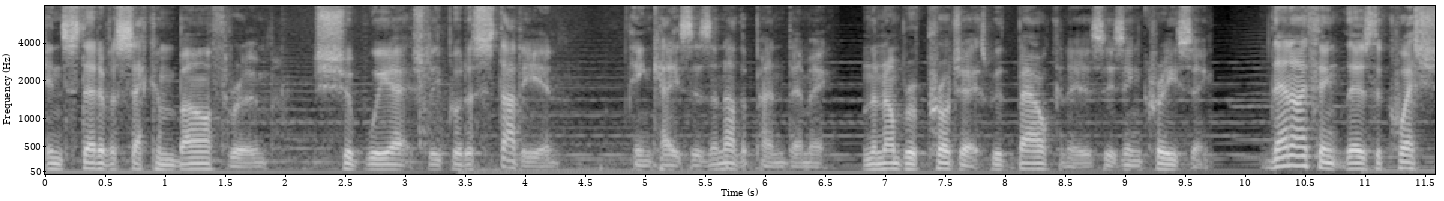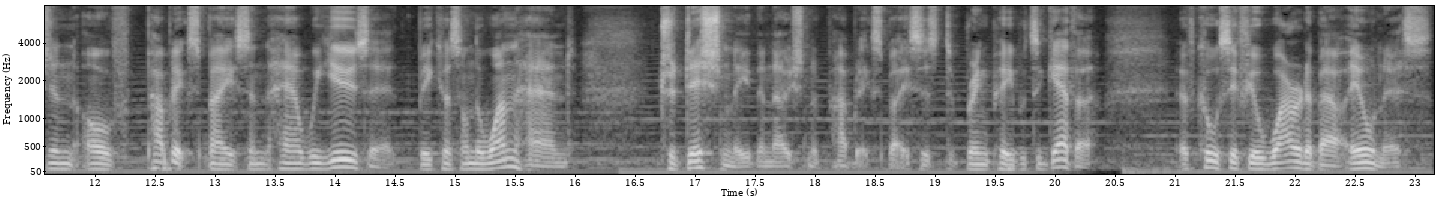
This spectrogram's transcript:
instead of a second bathroom, should we actually put a study in in case there's another pandemic? And the number of projects with balconies is increasing. Then I think there's the question of public space and how we use it, because on the one hand, traditionally the notion of public space is to bring people together. Of course, if you're worried about illness,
